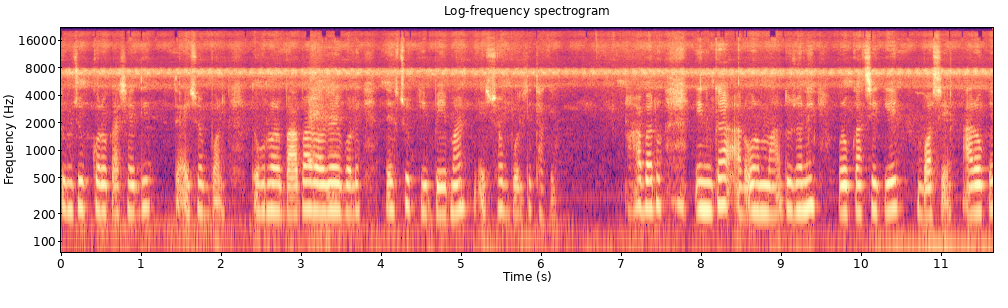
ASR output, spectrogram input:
তুমি চুপ করো কাসাই দি। তাই এইসব বলে। তখন ওর বাবা আর অজয় বলে, দেখছ কি বেমান এসব বলতে থাকে। আবারও ইনকা আর ওর মা দুজনেই ওর কাছে গিয়ে বসে, আর ওকে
